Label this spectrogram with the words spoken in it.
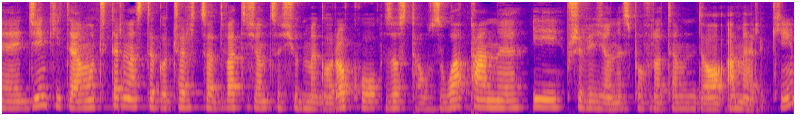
E, dzięki temu 14 czerwca 2007 roku został złapany i przywieziony z powrotem do Ameryki.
